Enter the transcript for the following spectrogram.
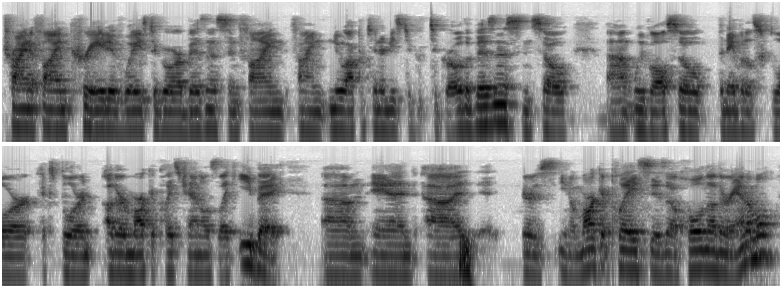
trying to find creative ways to grow our business and find find new opportunities to, to grow the business. And so um, we've also been able to explore explore other marketplace channels like eBay. Um, and uh, there's you know marketplace is a whole other animal.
